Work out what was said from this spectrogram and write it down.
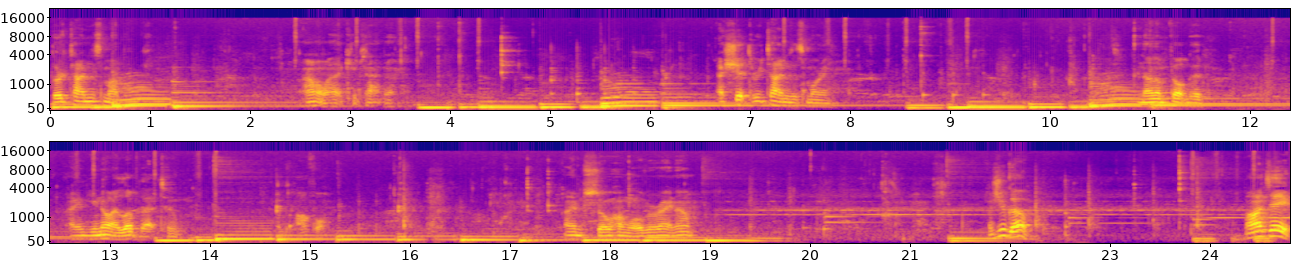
Third time this month. I don't know why that keeps happening. I shit three times this morning. None of them felt good. I, you know I love that too. It's awful. I'm so hungover right now. Where'd you go? Monty!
